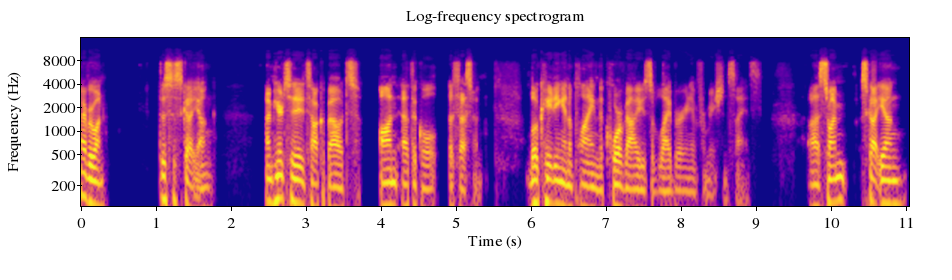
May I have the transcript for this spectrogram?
Hi, everyone. This is Scott Young. I'm here today to talk about on-ethical assessment, locating and applying the core values of library and information science. Uh, so I'm Scott Young.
